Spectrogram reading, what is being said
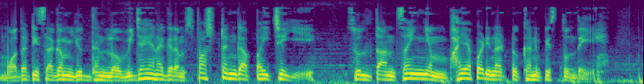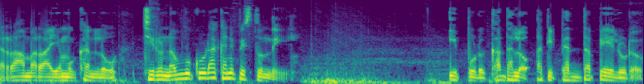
మొదటి సగం యుద్ధంలో విజయనగరం స్పష్టంగా పైచెయ్యి. సుల్తాన్ సైన్యం భయపడినట్టు కనిపిస్తుంది. రామరాయ ముఖంలో చిరునవ్వు కూడా కనిపిస్తుంది. ఇప్పుడు కథలో అతి పెద్ద పేలుడు.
